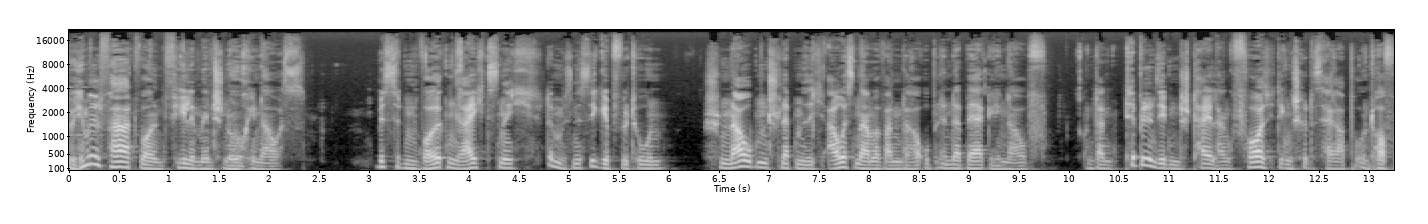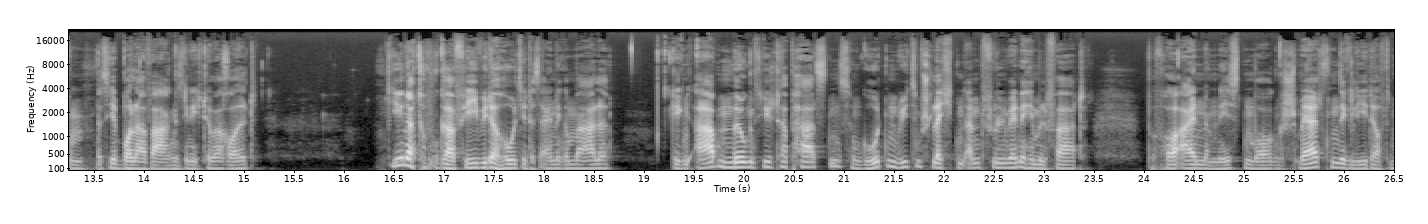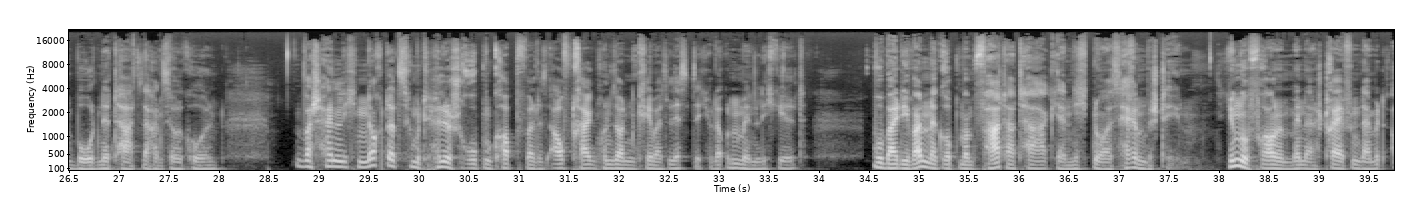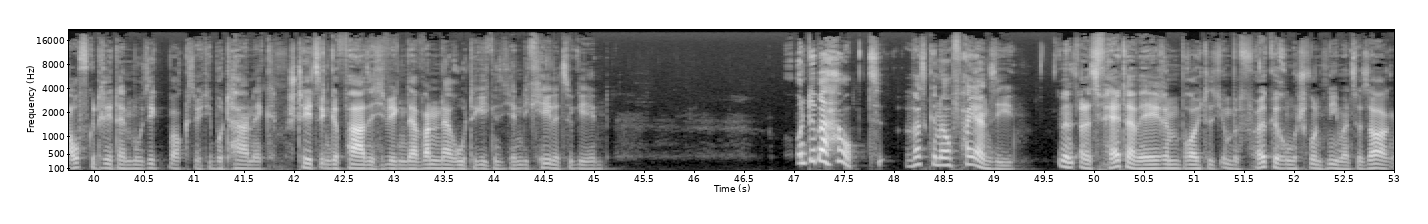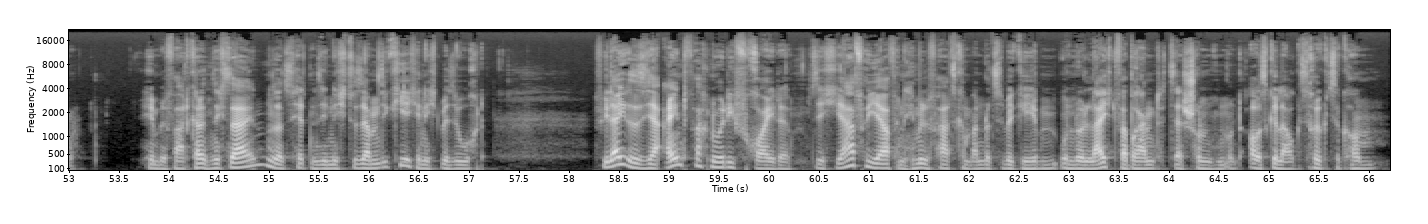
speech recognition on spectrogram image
Zur Himmelfahrt wollen viele Menschen hoch hinaus. Bis zu den Wolken reicht's nicht, da müssen es die Gipfel tun. Schnaubend schleppen sich Ausnahmewanderer Upländer Berge hinauf. Und dann tippeln sie den Steilhang vorsichtigen Schrittes herab und hoffen, dass ihr Bollerwagen sie nicht überrollt. Je nach Topografie wiederholt sie das einige Male. Gegen Abend mögen sich die Strapazen zum Guten wie zum Schlechten anfühlen wie eine Himmelfahrt, bevor einen am nächsten Morgen schmerzende Glieder auf den Boden der Tatsachen zurückholen – Wahrscheinlich noch dazu mit höllisch rotem Kopf, weil das Auftragen von Sonnencreme als lästig oder unmännlich gilt. Wobei die Wandergruppen am Vatertag ja nicht nur aus Herren bestehen. Junge Frauen und Männer streifen da mit aufgedrehter Musikbox durch die Botanik, stets in Gefahr, sich wegen der Wanderroute gegen sich in die Kehle zu gehen. Und überhaupt, was genau feiern sie? Wenn es alles Väter wären, bräuchte sich um Bevölkerungsschwund niemand zu sorgen. Himmelfahrt kann es nicht sein, sonst hätten sie nicht zusammen die Kirche nicht besucht. Vielleicht ist es ja einfach nur die Freude, sich Jahr für Jahr auf ein Himmelfahrtskommando zu begeben und nur leicht verbrannt, zerschunden und ausgelaugt zurückzukommen.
